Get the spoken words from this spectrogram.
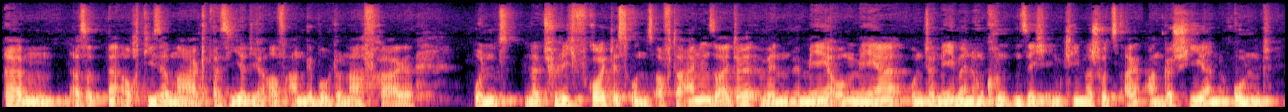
Ähm, also ne, auch dieser Markt basiert ja auf Angebot und Nachfrage. Und natürlich freut es uns auf der einen Seite, wenn mehr und mehr Unternehmen und Kunden sich im Klimaschutz engagieren und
